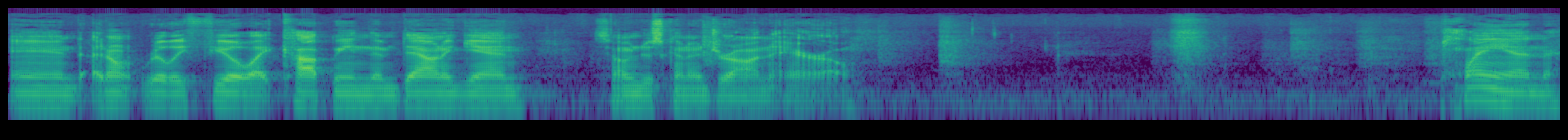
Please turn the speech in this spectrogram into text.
and I don't really feel like copying them down again so I'm just going to draw an arrow. Plan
